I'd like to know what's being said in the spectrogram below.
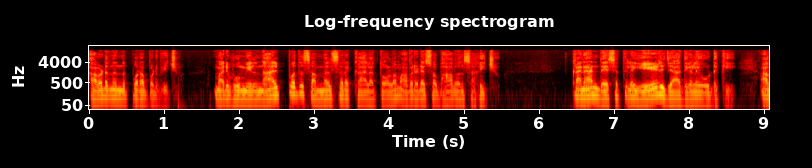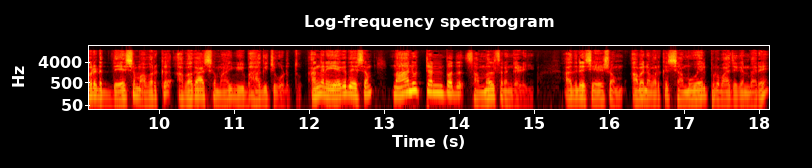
അവിടെ നിന്ന് പുറപ്പെടുവിച്ചു. മരുഭൂമിയിൽ നാൽപ്പത് സംവത്സരക്കാലത്തോളം അവരുടെ സ്വഭാവം സഹിച്ചു. കനാൻ ദേശത്തിലെ ഏഴ് ജാതികളെ ഒടുക്കി അവരുടെ ദേശം അവർക്ക് അവകാശമായി വിഭാഗിച്ചു കൊടുത്തു. അങ്ങനെ ഏകദേശം നാനൂറ്റൻപത് സംവത്സരം കഴിഞ്ഞു. അതിനുശേഷം അവൻ അവർക്ക് ശമുവേൽ പ്രവാചകൻ വരെ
